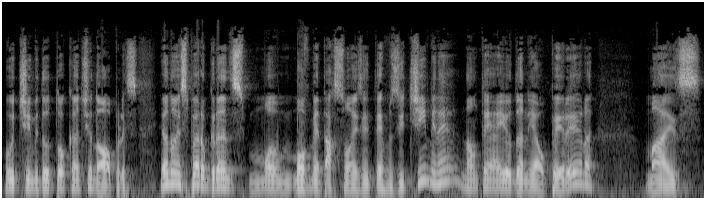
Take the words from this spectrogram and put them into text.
o time do Tocantinópolis. Eu não espero grandes mo movimentações em termos de time, né? Não tem aí o Daniel Pereira, mas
